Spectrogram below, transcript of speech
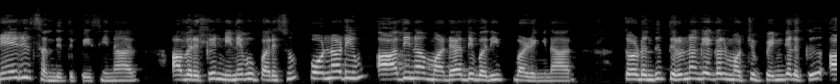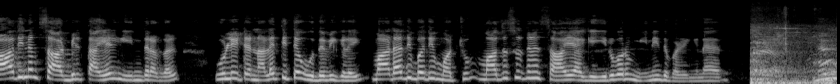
நேரில் சந்தித்து பேசினார். அவருக்கு நினைவு பரிசும் பொன்னாடியும் ஆதின மடாதிபதி வழங்கினார். தொடர்ந்து திருநங்கைகள் மற்றும் பெண்களுக்கு ஆதினம் சார்பில் தையல் இயந்திரங்கள் உள்ளிட்ட நலத்திட்ட உதவிகளை மடாதிபதி மற்றும் மதுசூதன சாய் ஆகிய இருவரும் இணைந்து வழங்கினர். ஓம்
